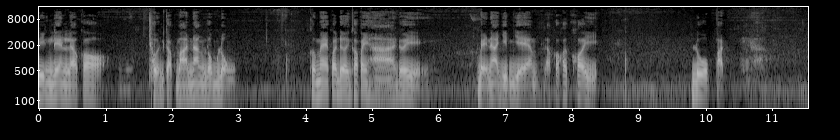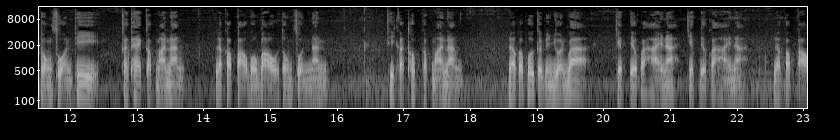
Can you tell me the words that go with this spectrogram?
วิ่งเล่นแล้วก็ ชนกับมานั่งล้มลงคุณแม่ก็เดินเข้าไปหาด้วยใบหน้ายิ้มแย้ม แล้วก็ค่อยๆลูบปัด ตรงส่วนที่กระแทกกับมานั่ง แล้วก็เป่าเบาๆตรงส่วนนั้น ที่กระทบกับมานั่ง แล้วก็พูดกับยนยวนว่า เจ็บเดี๋ยวก็หายนะ เจ็บเดี๋ยวก็หายนะ แล้วก็เป่า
